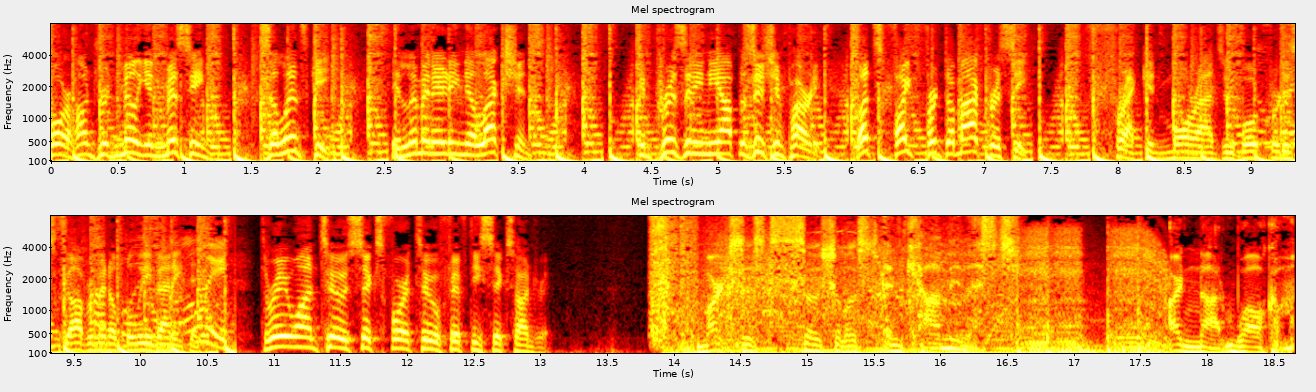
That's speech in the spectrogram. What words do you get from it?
400 million missing. Zelensky eliminating elections, imprisoning the opposition party. Let's fight for democracy. Fracking morons who vote for this government will believe anything. 312 642 5600. Marxists, socialists, and communists are not welcome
